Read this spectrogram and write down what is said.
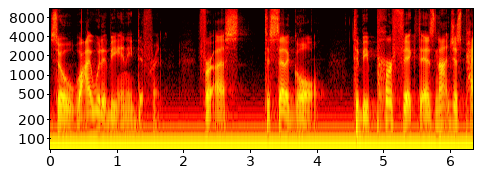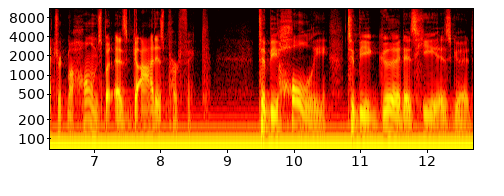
So, why would it be any different for us to set a goal to be perfect as not just Patrick Mahomes, but as God is perfect? To be holy, to be good as He is good.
